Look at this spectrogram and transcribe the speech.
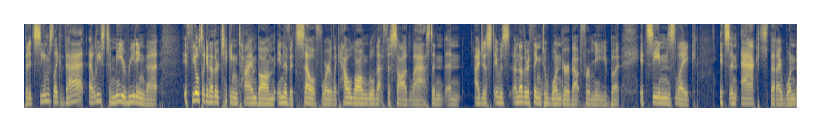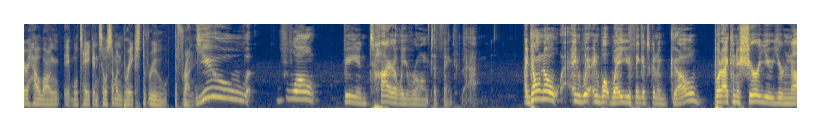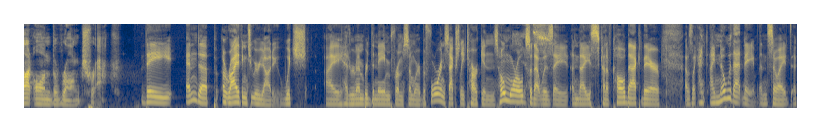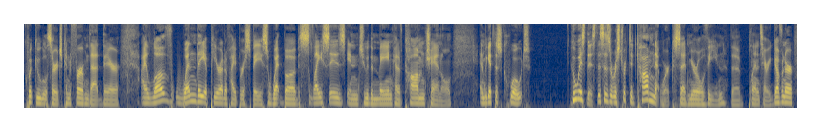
But it seems like that, at least to me reading that, it feels like another ticking time bomb in of itself where like how long will that facade last and and i just it was another thing to wonder about for me but it seems like it's an act that i wonder how long it will take until someone breaks through the front you won't be entirely wrong to think that. I don't know in wh- in what way you think it's going to go, but I can assure you you're not on the wrong track. they end up arriving to Eriadu, which I had remembered the name from somewhere before, and it's actually Tarkin's homeworld. So that was a, a nice kind of callback there. I was like, I, I know that name. And so I a quick Google search confirmed that there. I love when they appear out of hyperspace, Wetbub slices into the main kind of comm channel, and we get this quote who is this? This is a restricted comm network, said Muriel Veen, the planetary governor.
